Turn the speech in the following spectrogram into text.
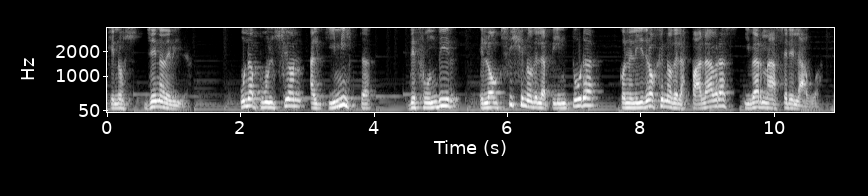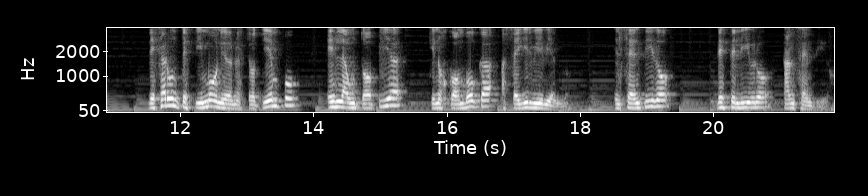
que nos llena de vida. Una pulsión alquimista de fundir el oxígeno de la pintura con el hidrógeno de las palabras y ver nacer el agua. Dejar un testimonio de nuestro tiempo es la utopía que nos convoca a seguir viviendo. El sentido de este libro tan sentido.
